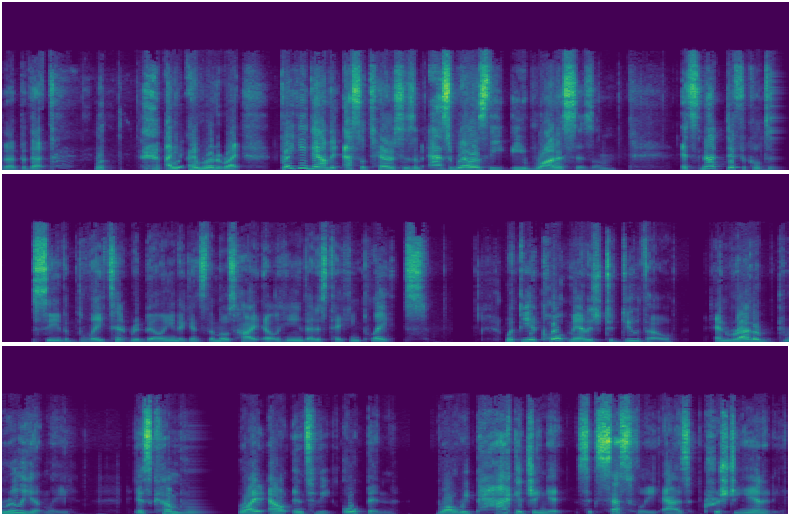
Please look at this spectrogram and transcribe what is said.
uh, but that I, I wrote it right. Breaking down the esotericism as well as the eroticism. It's not difficult to see the blatant rebellion against the Most High Elohim that is taking place. What the occult managed to do, though, and rather brilliantly, is come right out into the open while repackaging it successfully as Christianity.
